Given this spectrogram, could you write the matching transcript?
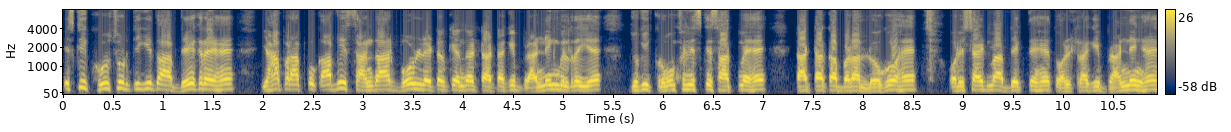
इसकी खूबसूरती की तो आप देख रहे हैं। यहाँ पर आपको काफ़ी शानदार बोल्ड लेटर के अंदर टाटा की ब्रांडिंग मिल रही है, जो कि क्रोम फिनिश के साथ में है। टाटा का बड़ा लोगो है और इस साइड में आप देखते हैं तो अल्ट्रा की ब्रांडिंग है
